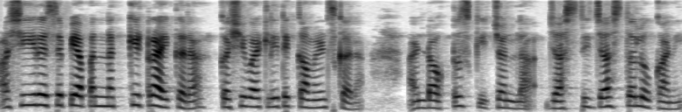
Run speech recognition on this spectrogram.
अशी ही रेसिपी आपण नक्की ट्राय करा. कशी वाटली ते कमेंट्स करा आणि डॉक्टर्स किचनला जास्तीत जास्त लोकांनी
